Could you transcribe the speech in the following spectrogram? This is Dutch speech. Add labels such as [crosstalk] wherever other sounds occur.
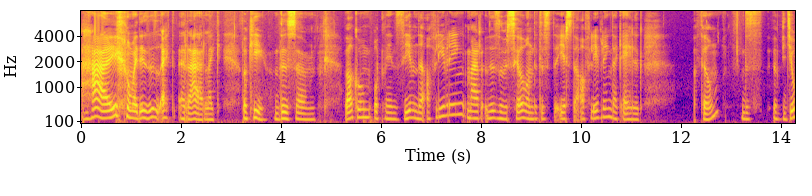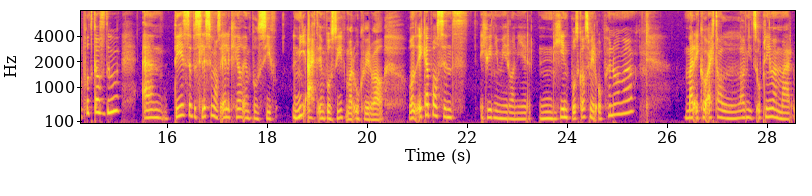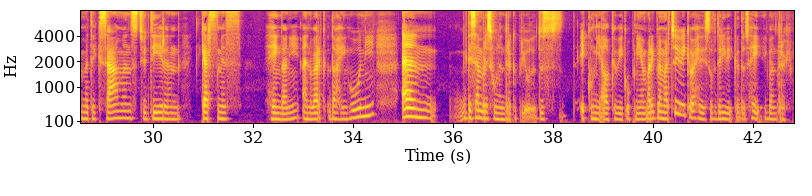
Hi. [laughs] Oh my, dit is echt raar. Like, oké, dus ehm, welkom op mijn zevende aflevering. Maar dit is een verschil, want dit is de eerste aflevering dat ik eigenlijk film. Dus een videopodcast doe. En deze beslissing was eigenlijk heel impulsief. Niet echt impulsief, maar ook weer wel. Want ik heb al sinds, ik weet niet meer wanneer, geen podcast meer opgenomen. Maar ik wil echt al lang iets opnemen, maar met examen, studeren, kerstmis ging dat niet. En werk, dat ging gewoon niet. En december is gewoon een drukke periode. Dus ik kon niet elke week opnemen. Maar ik ben maar twee weken weg geweest, of drie weken. Dus hey, ik ben terug.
